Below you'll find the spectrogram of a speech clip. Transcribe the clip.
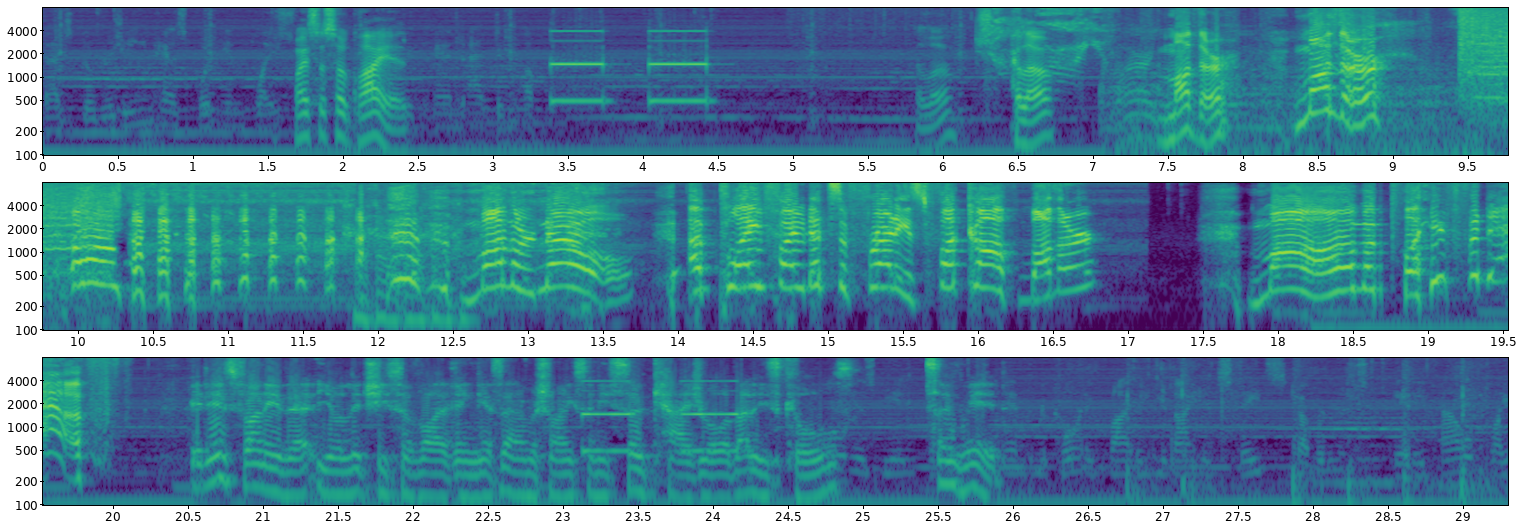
that the regime has put in place Why is it so quiet? and acting up Hello? Hello? Why are you Mother? Mother? Mother, no! I'm playing Five Nights at Freddy's! Fuck off, Mother! Mom, I'm playing FNAF! It is funny that you're literally surviving as animatronics and he's so casual about these calls. is So weird. and recorded by the United States government. Any foul play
